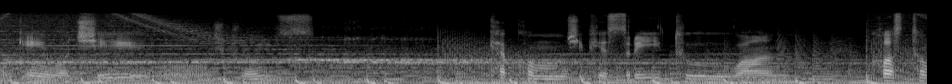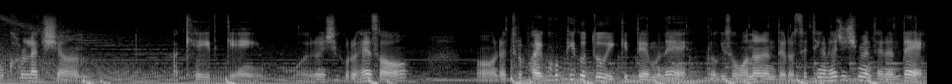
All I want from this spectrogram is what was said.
뭐 Game Watch 뭐 슈프런스 Capcom CPS3 2 1 custom collection 아케이드 게임 뭐 이런 식으로 해서 어, RetroPie config도 있기 때문에 여기서 원하는 대로 세팅을 해주시면 되는데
